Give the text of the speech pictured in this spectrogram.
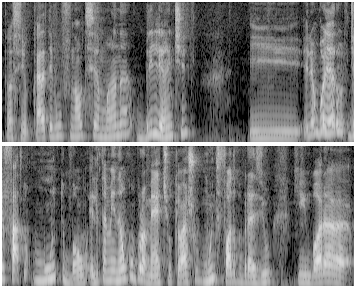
Então, assim, o cara teve um final de semana brilhante e ele é um goleiro de fato muito bom. Ele também não compromete, o que eu acho muito foda pro Brasil, que embora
